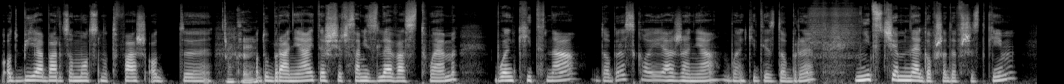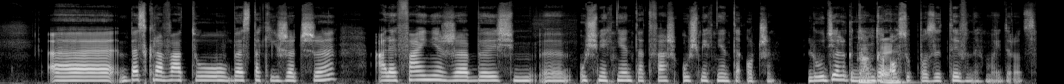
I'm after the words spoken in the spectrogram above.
odbija bardzo mocno twarz od, e, okay. od ubrania i też się czasami zlewa z tłem. Błękitna, dobre skojarzenia, błękit jest dobry. Nic ciemnego przede wszystkim bez krawatu, bez takich rzeczy, ale fajnie, żebyś e, uśmiechnięta twarz, uśmiechnięte oczy. Ludzie lgną okay. do osób pozytywnych, moi drodzy.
